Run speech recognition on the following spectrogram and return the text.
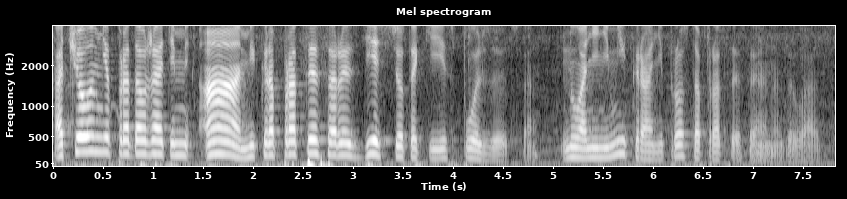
А чё вы мне продолжаете... А, микропроцессоры здесь все-таки используются. Ну, они не микро, они просто процессоры называются.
